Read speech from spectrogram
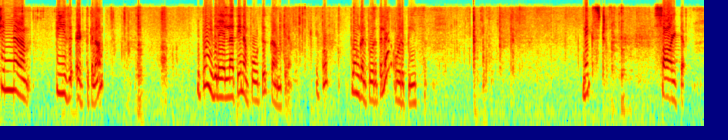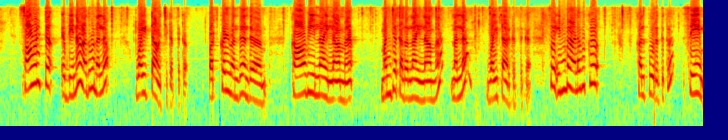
சின்ன பீஸ் எடுத்துக்கலாம். இப்போ இதில் எல்லாத்தையும் நான் போட்டு காமிக்கிறேன். இப்போ பூங்கற்பூரத்துல ஒரு பீஸ் நெக்ஸ்ட் சால்ட் சால்ட் எப்படின்னா அதுவும் நல்லா ஒயிட்டாக வச்சுக்கிறதுக்கு. பற்கள் வந்து அந்த காவிலாம் இல்லாம மஞ்சள் கலர்லாம் இல்லாம நல்லா ஒயிட்டாக இருக்கிறதுக்கு. ஸோ இந்த அளவுக்கு கற்பூரத்துக்கு சேம்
